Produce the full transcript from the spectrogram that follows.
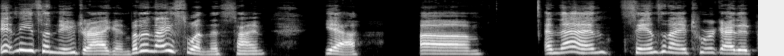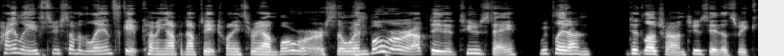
It needs a new dragon, but a nice one this time. Yeah. Um, and then Sans and I tour guided Pine Leaf through some of the landscape coming up in update 23 on Bull Roar. So when Bull Roar updated Tuesday, we played on, did Lotro on Tuesday this week.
